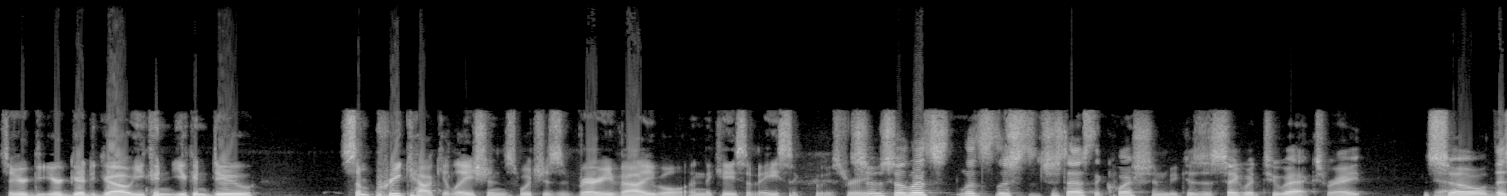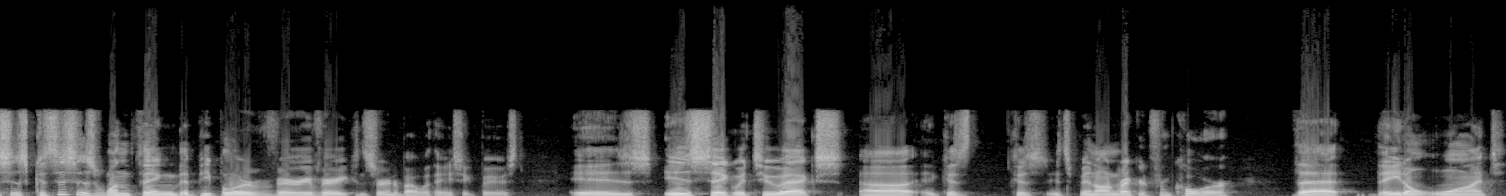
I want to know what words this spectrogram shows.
So you're you're good to go. You can you can do some pre-calculations, which is very valuable in the case of ASIC boost, right? So so let's let's let's just ask the question because it's Segwit 2x, right? So this is because this is one thing that people are very very concerned about with ASIC Boost is is Segwit 2x because because it's been on record from Core that they don't want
